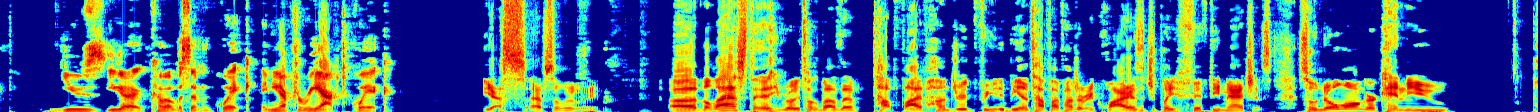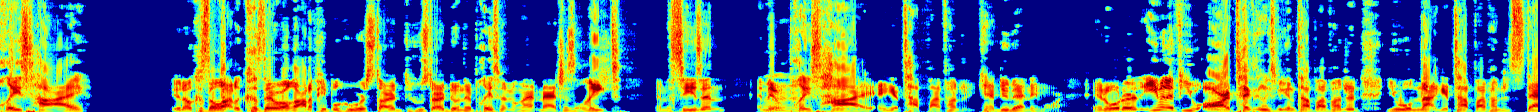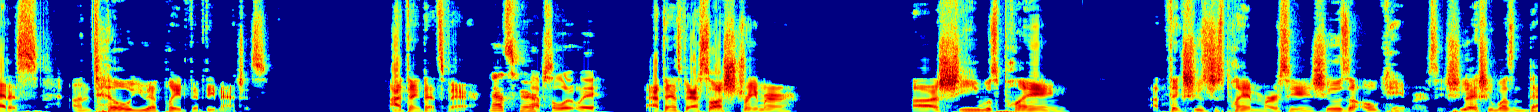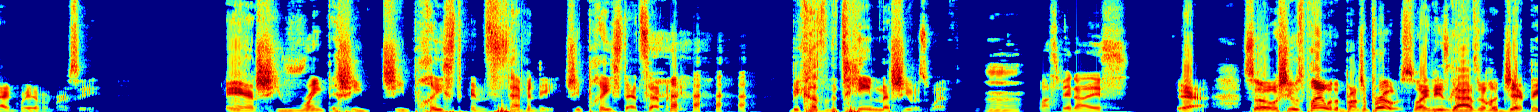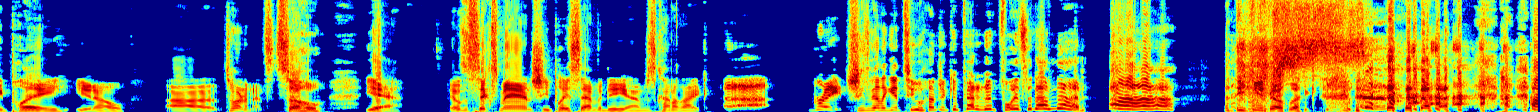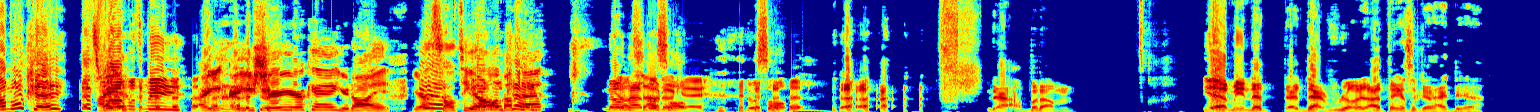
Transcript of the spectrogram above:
use you gotta come up with something quick, and you have to react quick. Yes, absolutely. Uh, the last thing that he really talked about is that top 500, for you to be in the top 500, requires that you play 50 matches. So no longer can you place high, you know, because a lot because there were a lot of people who were started who started doing their placement ma- matches late in the season, and they would Hmm. place high and get top 500. You can't do that anymore. In order, even if you are technically speaking top 500, you will not get top 500 status until you have played 50 matches. I think that's fair. That's fair. Absolutely. I think that's fair. I saw a streamer. Uh, she was playing. I think she was just playing Mercy, and she was an okay Mercy. She actually wasn't that great of a Mercy. And she ranked. She she placed in seventy. She placed at seventy because of the team that she was with. Mm. Must be nice. Yeah. So she was playing with a bunch of pros. Like these guys are legit. They play, you know, uh tournaments. So yeah. It was a six man, she played seventy, and I'm just kinda like, ah great, she's gonna get two hundred competitive points and I'm not. Ah you know, like I'm okay. That's fine you- with me. Are you are you sure you're okay? You're not you're not salty yeah, at all I'm about okay. that? No, you don't not no salt. okay. No salt. yeah, but um, yeah, I mean that that that really, I think it's a good idea.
